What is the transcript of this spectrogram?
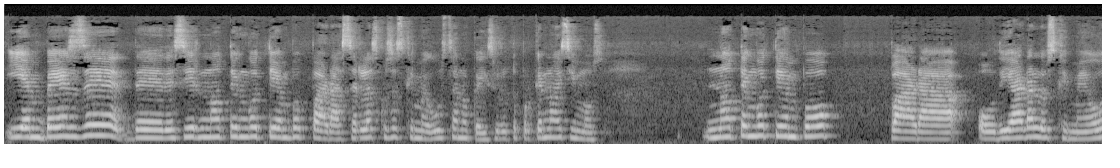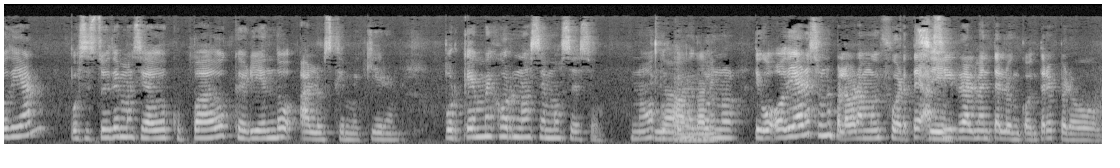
Y en vez de, de decir no tengo tiempo para hacer las cosas que me gustan o que disfruto, ¿por qué no decimos no tengo tiempo para odiar a los que me odian, pues estoy demasiado ocupado queriendo a los que me quieren. ¿Por qué mejor no hacemos eso? ¿No? ¿Por qué mejor no? Digo, odiar es una palabra muy fuerte, Sí. así realmente lo encontré, pero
